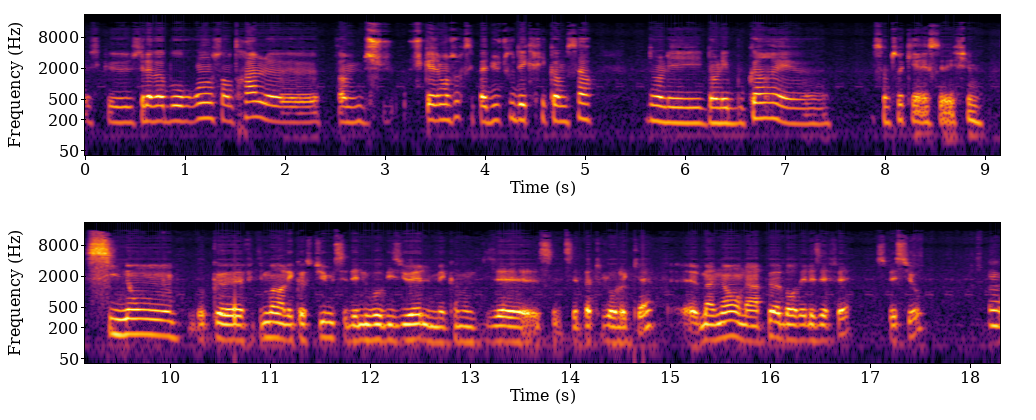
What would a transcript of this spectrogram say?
parce que ce lavabo rond central, euh, enfin, je, suis quasiment sûr que c'est pas du tout décrit comme ça dans les, dans les bouquins et euh, c'est un truc qui est resté des films. Sinon, donc euh, effectivement dans les costumes c'est des nouveaux visuels, mais comme on disait, c'est pas toujours le cas. maintenant on a un peu abordé les effets spéciaux. Mm.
